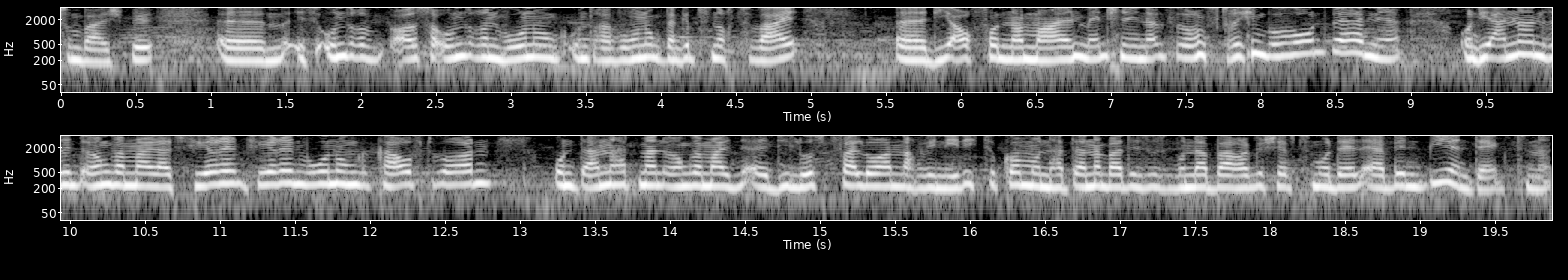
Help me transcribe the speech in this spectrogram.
zum Beispiel ähm, ist unsere, außer unseren Wohnung, unserer Wohnung, da gibt es noch zwei äh, die auch von normalen Menschen in Anführungsstrichen bewohnt werden. Ja. Und die anderen sind irgendwann mal als Ferien, Ferienwohnungen gekauft worden. Und dann hat man irgendwann mal äh, die Lust verloren, nach Venedig zu kommen und hat dann aber dieses wunderbare Geschäftsmodell Airbnb entdeckt. Ne.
